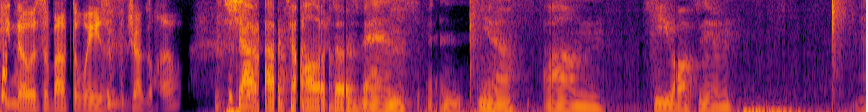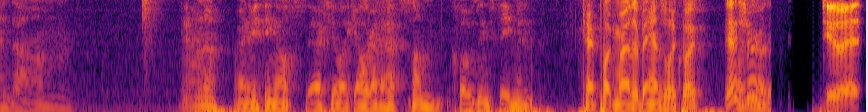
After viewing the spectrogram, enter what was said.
He knows about the ways of the Juggalo. shout out to all of those bands, and you know, um, see you all soon. And um, I don't know. Anything else? I feel like y'all gotta have some closing statement. Can I plug my other bands really quick? yeah, Plug your sure. other- Do it.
